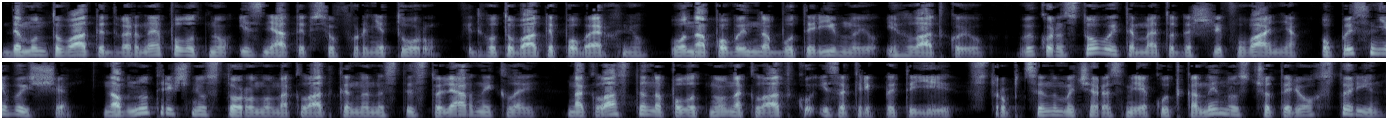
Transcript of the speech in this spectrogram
демонтувати дверне полотно і зняти всю фурнітуру, підготувати поверхню. Вона повинна бути рівною і гладкою. Використовуйте методи шліфування, описані вище. На внутрішню сторону накладки нанести столярний клей, накласти на полотно накладку і закріпити її струбцинами через м'яку тканину з чотирьох сторін.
